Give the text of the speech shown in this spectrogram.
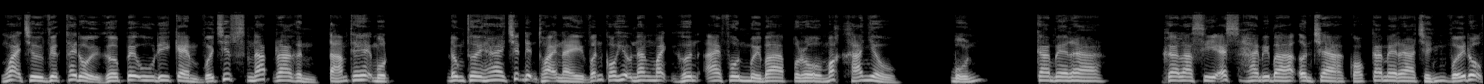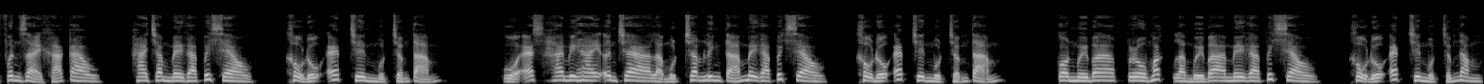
Ngoại trừ việc thay đổi GPU đi kèm với chip Snapdragon 8 thế hệ 1. Đồng thời hai chiếc điện thoại này vẫn có hiệu năng mạnh hơn iPhone 13 Pro Max khá nhiều. 4. Camera Galaxy S23 Ultra có camera chính với độ phân giải khá cao, 200 megapixel, khẩu độ f trên 1.8. Của S22 Ultra là 108 megapixel, khẩu độ f trên 1.8. Còn 13 Pro Max là 13 megapixel, khẩu độ f trên 1.5.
